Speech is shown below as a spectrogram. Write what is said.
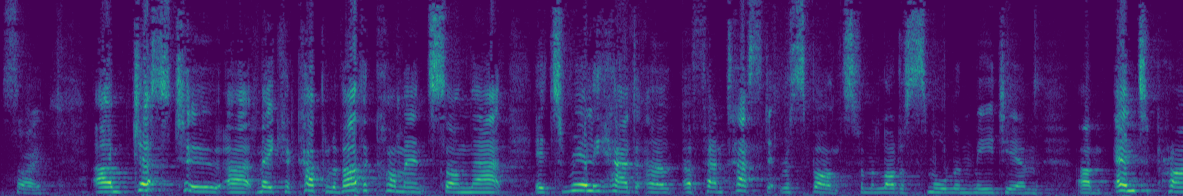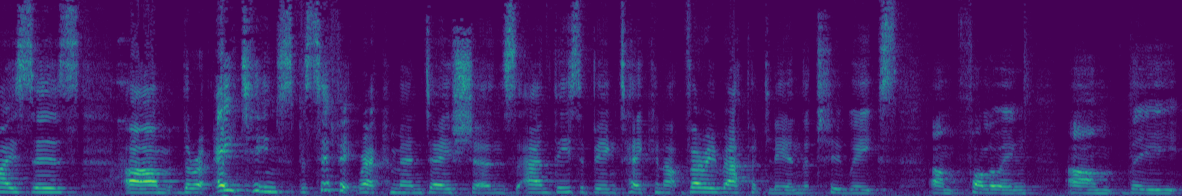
Sorry. Um, just to uh, make a couple of other comments on that, it's really had a, a fantastic response from a lot of small and medium um, enterprises. Um, there are 18 specific recommendations, and these are being taken up very rapidly in the two weeks um, following um, the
